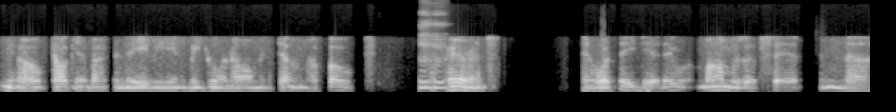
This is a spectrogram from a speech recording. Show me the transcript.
you know, talking about the Navy and me going home and telling my folks, my Mhm. parents, and what they did. They were, mom was upset, and uh,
